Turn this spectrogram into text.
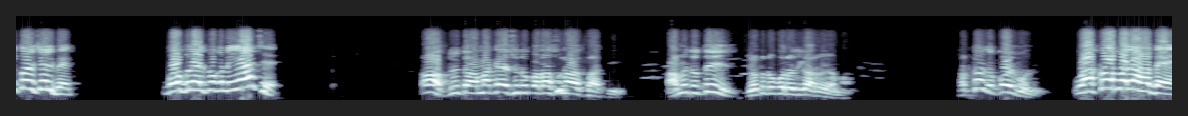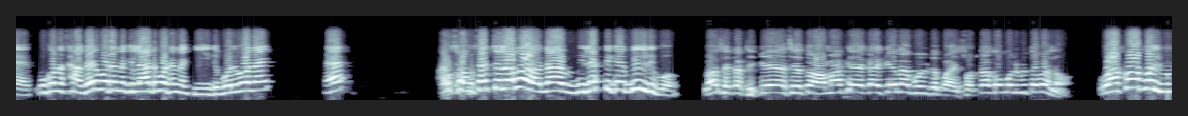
কি করে চলবে? বউগুলো অল্প কোনো ইয়ে আছে? ও, তুই তো আমাকে শুধু কথা শোনা থাকি আমি তো দিই যতটুকু রোজগার হয় আমার। সরকার তো কই বলি? ওয়াকেও বলা হবে। ও কোনো সাধের বটে নাকি লাট বটে নাকি? যে বলব নাই। হ্যাঁ? আর সংসার চালাবো না ইলেকট্রিকের বিল দিব? না সেটা ঠিকই আছে তো আমাকে একাই কেন বলতে পাই সরকারকে বলবি তবে না ওয়াকেও বলব।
